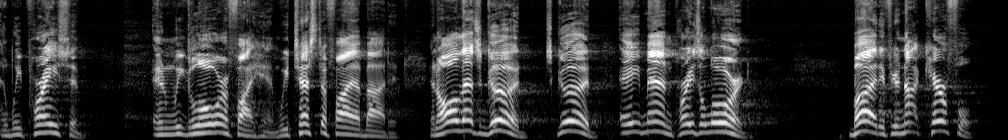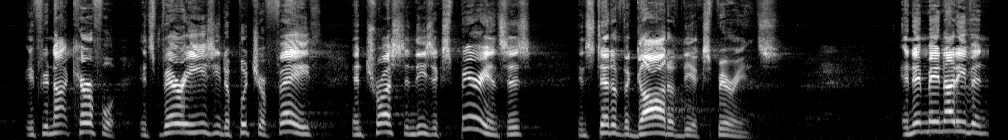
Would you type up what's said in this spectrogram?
And we praise Him and we glorify Him. We testify about it. And all that's good. It's good. Amen. Praise the Lord. But if you're not careful, if you're not careful, it's very easy to put your faith and trust in these experiences instead of the God of the experience. And it may not even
